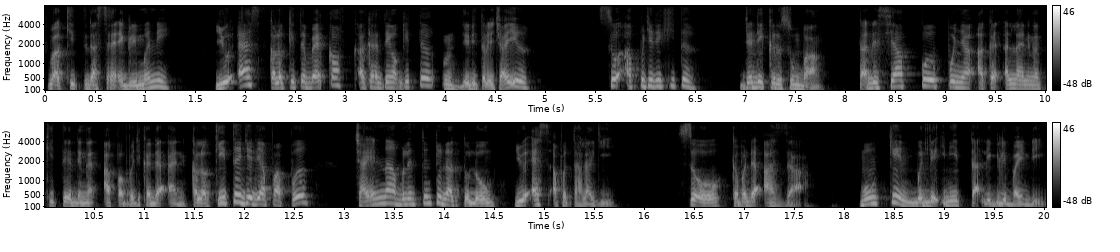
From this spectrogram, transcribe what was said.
Sebab kita dah sign agreement ni. US, kalau kita back off, akan tengok kita. Hmm, jadi tak boleh percaya. So, apa jadi kita? Jadi kena sumbang. Tak ada siapa pun yang akan align dengan kita dengan apa-apa keadaan. Kalau kita jadi apa-apa, China belum tentu nak tolong, US apatah lagi. So, kepada Azhar, mungkin benda ini tak legally binding.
